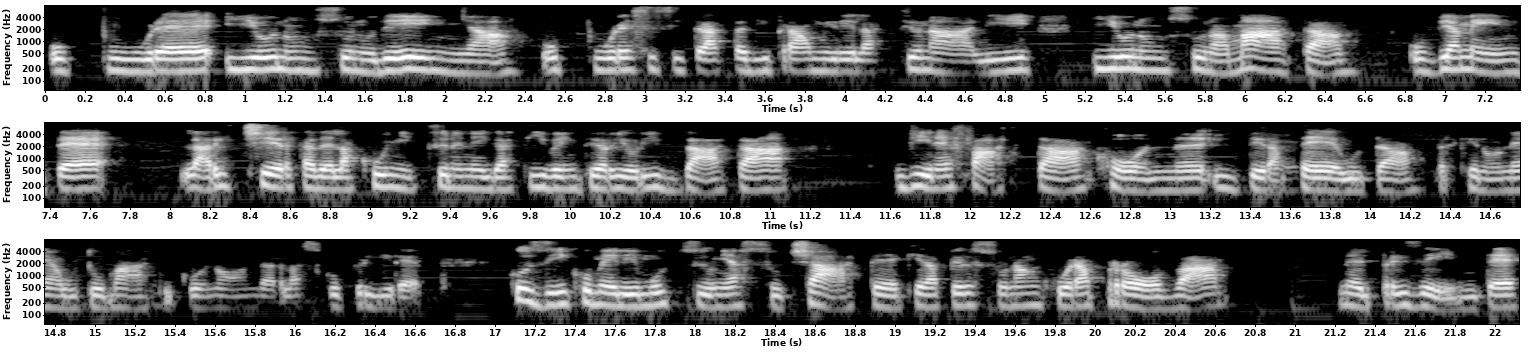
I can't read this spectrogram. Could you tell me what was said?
oppure io non sono degna oppure se si tratta di traumi relazionali io non sono amata ovviamente la ricerca della cognizione negativa interiorizzata viene fatta con il terapeuta perché non è automatico no, andarla a scoprire così come le emozioni associate che la persona ancora prova nel presente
